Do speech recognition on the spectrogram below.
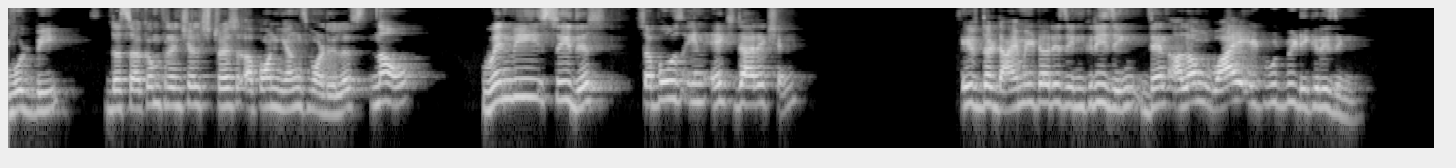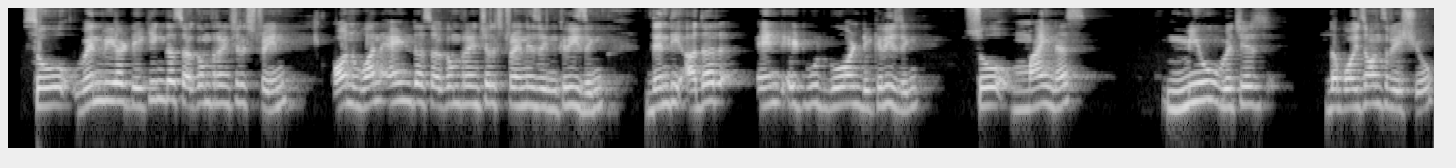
would be the circumferential stress upon Young's modulus. Now, when we see this, suppose in x direction, if the diameter is increasing, then along y it would be decreasing. So when we are taking the circumferential strain, on one end the circumferential strain is increasing, then the other end it would go on decreasing. So minus mu which is the Poisson's ratio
